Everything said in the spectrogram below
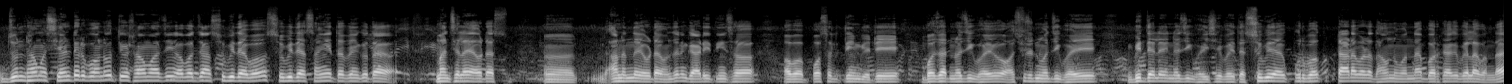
जुन ठाउँमा सेन्टर बन्यो त्यो ठाउँमा चाहिँ अब जहाँ सुविधा भयो सुविधासँगै तपाईँको त मान्छेलाई एउटा आनन्द एउटा हुन्छ नि गाडी त्यहीँ छ अब पसल त्यहीँ भेटेँ बजार नजिक भयो हस्पिटल नजिक भए विद्यालय नजिक भइसकेपछि त सुविधापूर्वक टाढाबाट धाउनुभन्दा बर्खाको बेलाभन्दा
